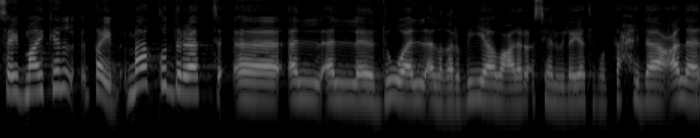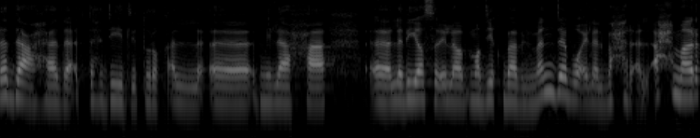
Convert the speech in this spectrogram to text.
سيد مايكل طيب ما قدرة آه، الدول الغربية وعلى رأسها الولايات المتحدة على ردع هذا التهديد لطرق الملاحة آه، الذي يصل إلى مضيق باب المندب وإلى البحر الأحمر؟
